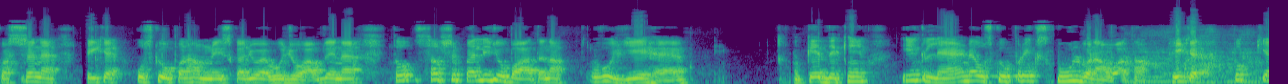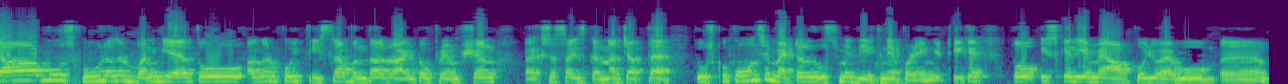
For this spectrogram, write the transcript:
क्वेश्चन है ठीक है उसके ऊपर हमने इसका जो है वो जवाब देना है तो सबसे पहली जो बात है ना वो ये है कि देखें एक लैंड है उसके ऊपर एक स्कूल बना हुआ था ठीक है? तो क्या वो स्कूल अगर बन गया है तो अगर कोई तीसरा बंदा राइट ऑफ़ प्रेम्पशन एक्सरसाइज करना चाहता है तो उसको कौन से मैटर उसमें देखने पड़ेंगे ठीक है? तो इसके लिए मैं आपको जो है वो आ,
